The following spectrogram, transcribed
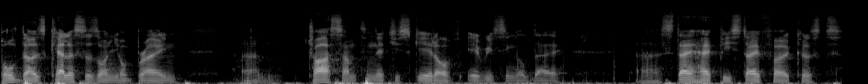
build those calluses on your brain. Um, try something that you're scared of every single day. Uh, stay happy, stay focused,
